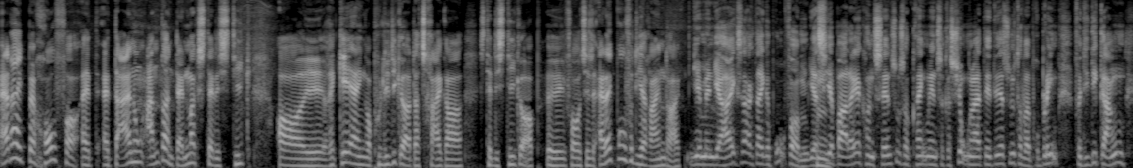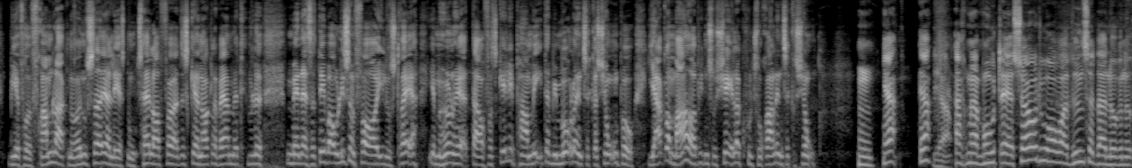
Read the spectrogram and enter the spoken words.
er der ikke behov for, at, at der er nogle andre end Danmarks statistik og øh, regering og politikere, der trækker statistikker op øh, i forhold til det? Er der ikke brug for de her regnedræk? Jamen, jeg har ikke sagt, at der ikke er brug for dem. Jeg siger bare, at der ikke er konsensus omkring, hvad integration er. Det er det, jeg synes, der har været et problem. Fordi de gange, vi har fået fremlagt noget, nu sad jeg og læste nogle tal op før, det skal jeg nok lade være med. Det blev... Men altså, det var jo ligesom for at illustrere, jamen hør nu her, der er jo forskellige parametre, vi måler integrationen på. Jeg går meget op i den sociale og kulturelle integration. Hmm. Ja, ja. Ja. Ahmed Mahmoud, øh, sørger du over, at videnscenteret er lukket ned?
